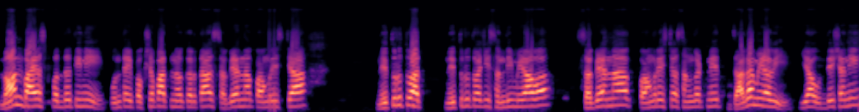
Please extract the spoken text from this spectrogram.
नॉन बायस पद्धतीने कोणताही पक्षपात न करता सगळ्यांना काँग्रेसच्या नेतृत्वात नेतृत्वाची संधी मिळावा सगळ्यांना काँग्रेसच्या संघटनेत जागा मिळावी या उद्देशाने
